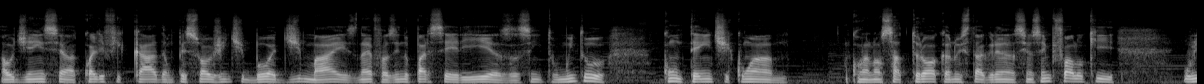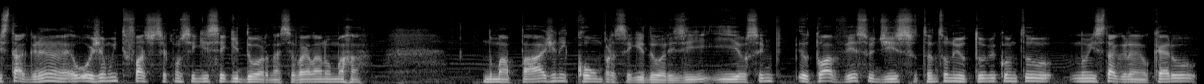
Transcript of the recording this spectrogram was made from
audiência qualificada, um pessoal gente boa demais, né? Fazendo parcerias, assim, tô muito contente com a com a nossa troca no Instagram, assim, eu sempre falo que o Instagram hoje é muito fácil você conseguir seguidor, né? Você vai lá numa numa página e compra seguidores. E, e, eu sempre eu tô avesso disso, tanto no YouTube quanto no Instagram. Eu quero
